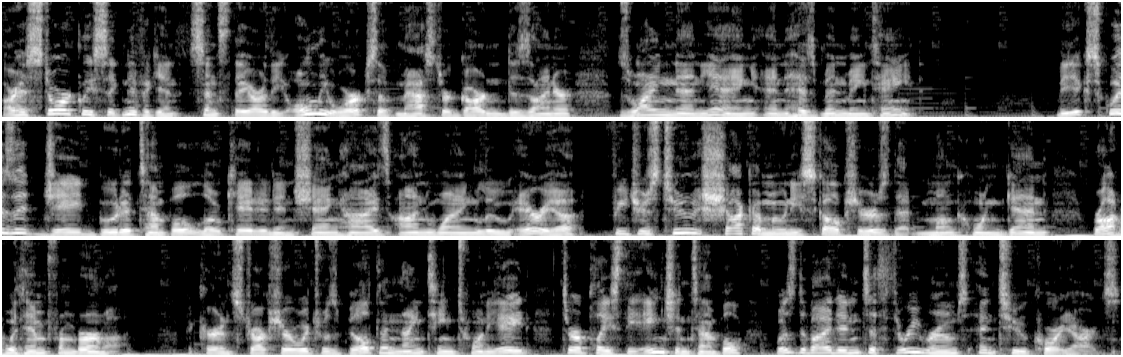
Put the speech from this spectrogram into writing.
are historically significant since they are the only works of master garden designer Zhuang Nanyang and has been maintained. The exquisite Jade Buddha temple located in Shanghai's Anwanglu area features two Shakyamuni sculptures that monk Huigen brought with him from Burma. The current structure, which was built in 1928 to replace the ancient temple, was divided into three rooms and two courtyards.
